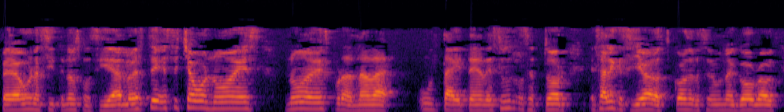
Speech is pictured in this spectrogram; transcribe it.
pero aún así tenemos que considerarlo. Este, este chavo no es, no es por nada un tight end, es un receptor, es alguien que se lleva a los corners en una go route,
